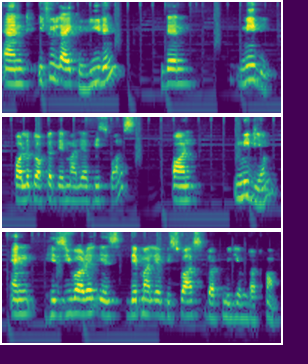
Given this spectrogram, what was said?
And if you like reading, then maybe follow Dr. Debmalya Biswas on Medium, and his URL is debmalyabiswas.medium.com.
